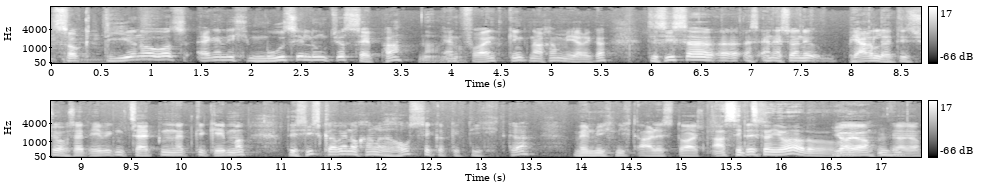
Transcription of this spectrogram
Sagt dir noch was eigentlich Musil und Giuseppa? Nein, Ein Freund ging nach Amerika. Das ist äh, eine, so eine Perle, die es schon seit ewigen Zeiten nicht gegeben hat. Das ist, glaube ich, noch ein Rossiger Gedicht, gell? wenn mich nicht alles täuscht. Ah, 70er Jahre oder? Ja, ja, ja, ja,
